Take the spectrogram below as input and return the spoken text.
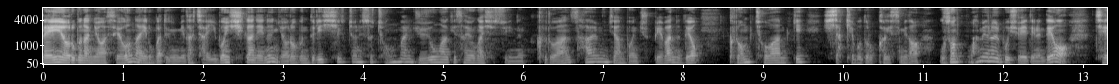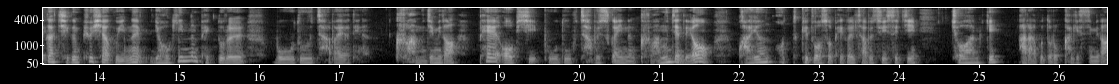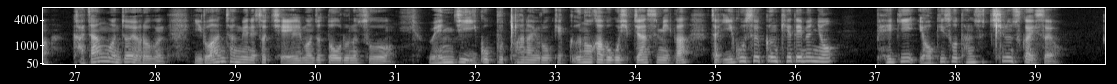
네, 여러분 안녕하세요. 나이로바둑입니다. 자, 이번 시간에는 여러분들이 실전에서 정말 유용하게 사용하실 수 있는 그러한 사활 문제 한번 준비해 봤는데요. 그럼 저와 함께 시작해 보도록 하겠습니다. 우선 화면을 보셔야 되는데요. 제가 지금 표시하고 있는 여기 있는 백도를 모두 잡아야 되는 그러한 문제입니다. 패 없이 모두 잡을 수가 있는 그러한 문제인데요. 과연 어떻게 두어서 백을 잡을 수 있을지 저와 함께 알아보도록 하겠습니다. 가장 먼저 여러분 이러한 장면에서 제일 먼저 떠오르는 수 왠지 이곳부터 하나 이렇게 끊어가 보고 싶지 않습니까? 자 이곳을 끊게 되면요 백이 여기서 단수 치는 수가 있어요.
